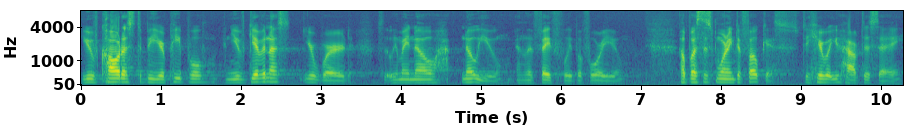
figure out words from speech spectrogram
you've called us to be your people, and you've given us your word so that we may know, know you and live faithfully before you. Help us this morning to focus, to hear what you have to say,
